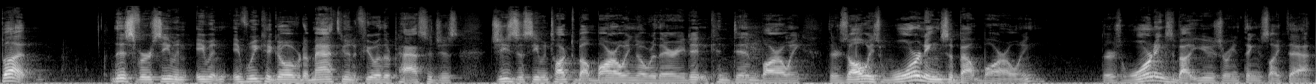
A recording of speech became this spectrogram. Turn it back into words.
But this verse, even even if we could go over to Matthew and a few other passages, Jesus even talked about borrowing over there. He didn't condemn borrowing. There's always warnings about borrowing. There's warnings about usury and things like that,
